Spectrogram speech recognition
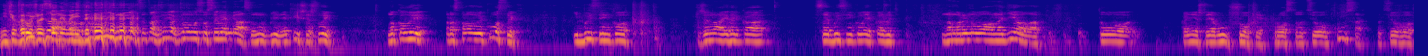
Нічого хорошого з Ну, цього не вийде. Ну як це так? Ну як, ну ось сире м'ясо, ну блін, який шашлик. Ну коли розпалили кострик і бистренько жена Ігорька все бистренько, як кажуть, намаринувала, наділала, то, звісно, я був в шокі просто від цього вкуса, від цього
